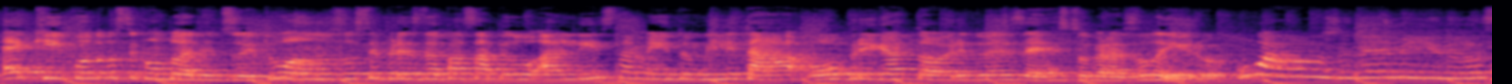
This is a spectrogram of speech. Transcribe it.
É que quando você completa 18 anos, você precisa passar pelo alistamento militar obrigatório do exército brasileiro. Auge, né, meninas?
